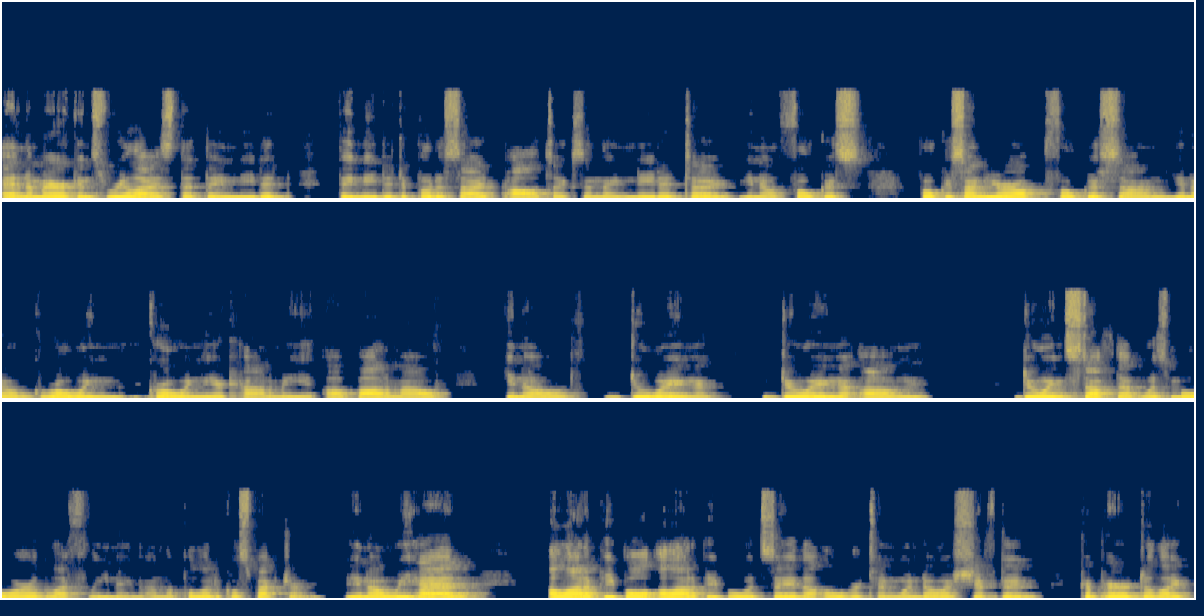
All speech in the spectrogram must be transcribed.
and Americans realized that they needed they needed to put aside politics and they needed to you know focus focus on Europe, focus on you know growing growing the economy, uh, bottom out, you know, doing doing um doing stuff that was more left leaning on the political spectrum. You know, we had a lot of people, a lot of people would say the Overton window has shifted compared to like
